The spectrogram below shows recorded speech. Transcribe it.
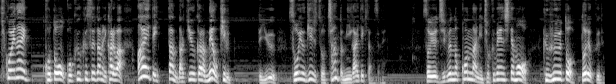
聞こえないことを克服するために彼はあえて一旦打球から目を切るっていうそういう技術をちゃんと磨いてきたんですよね。そういう自分の困難に直面しても工夫と努力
